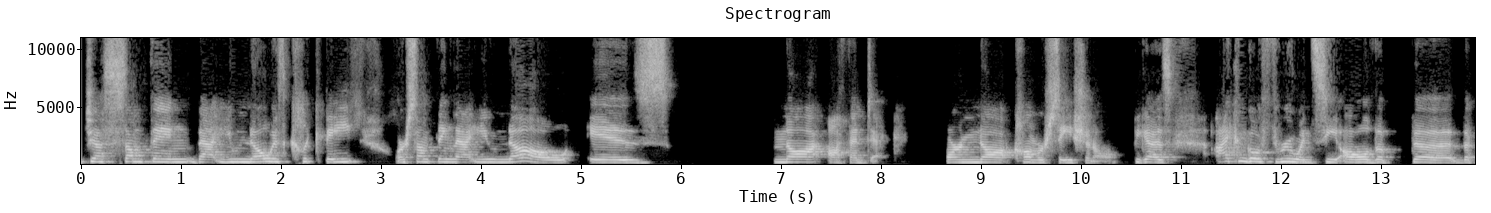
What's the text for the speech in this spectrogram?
just something that you know is clickbait or something that you know is not authentic or not conversational because I can go through and see all the the the,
